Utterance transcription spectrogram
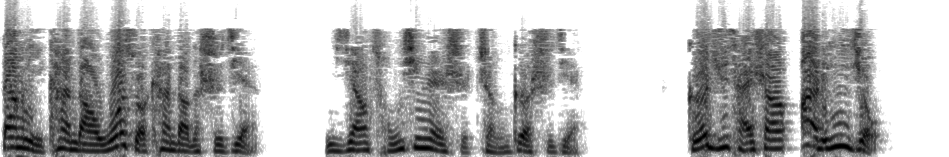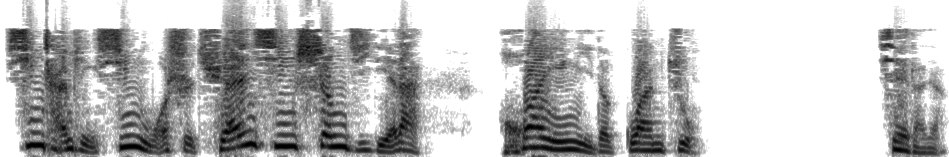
当你看到我所看到的事件，你将重新认识整个事件。格局财商二零一九新产品新模式全新升级迭代，欢迎你的关注。谢谢大家。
